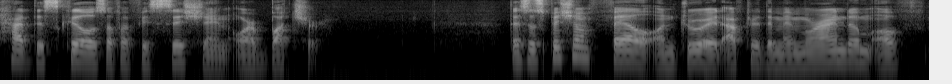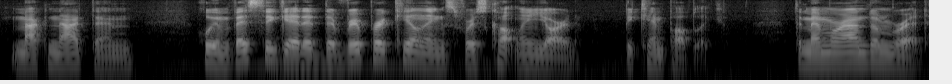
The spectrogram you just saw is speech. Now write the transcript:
had the skills of a physician or a butcher. The suspicion fell on Druitt after the memorandum of Macnaghten, who investigated the Ripper killings for Scotland Yard, became public. The memorandum read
